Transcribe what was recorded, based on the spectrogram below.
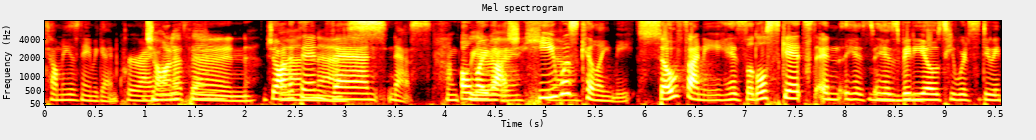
tell me his name again, Queer Eye. Jonathan. Jonathan Van Van Ness. Ness. Oh my gosh, Eye. he Yeah. was killing me. So funny. His little skits and his his Mhm. videos he was doing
